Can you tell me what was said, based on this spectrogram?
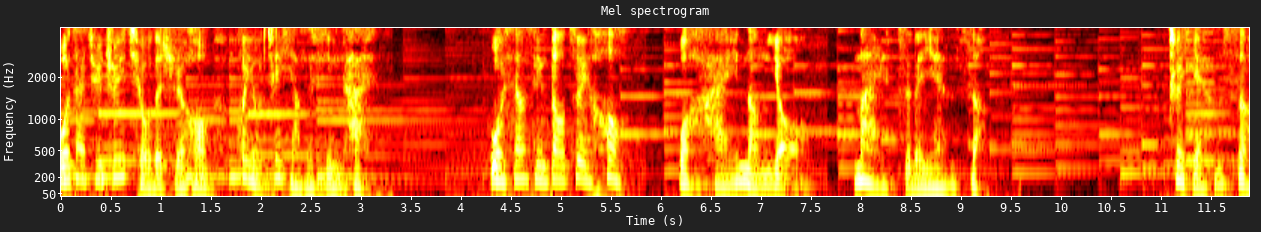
我在去追求的时候，会有这样的心态。我相信到最后，我还能有麦子的颜色。这颜色，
